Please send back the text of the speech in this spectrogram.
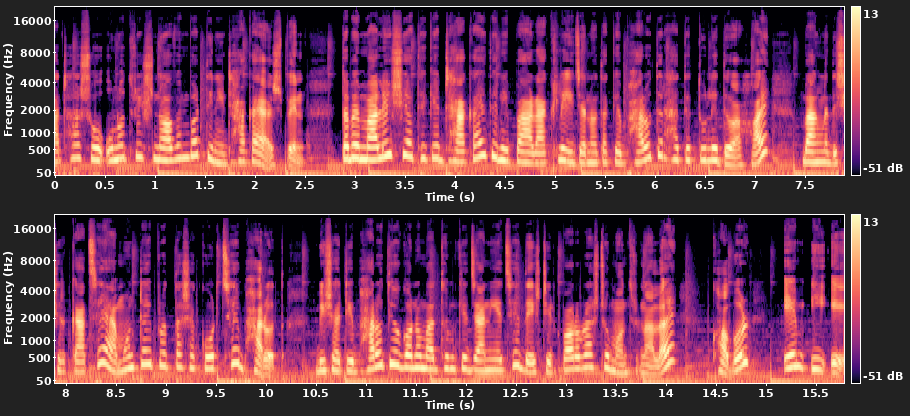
আঠাশ ও উনত্রিশ নভেম্বর তিনি ঢাকায় আসবেন। তবে মালয়েশিয়া থেকে ঢাকায় তিনি পা রাখলেই যেন তাকে ভারতের হাতে তুলে দেওয়া হয়, বাংলাদেশের কাছে এমনটাই প্রত্যাশা করছে ভারত। বিষয়টি ভারতীয় গণমাধ্যমকে জানিয়েছে দেশটির পররাষ্ট্র মন্ত্রণালয়। খবর এমইএ।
